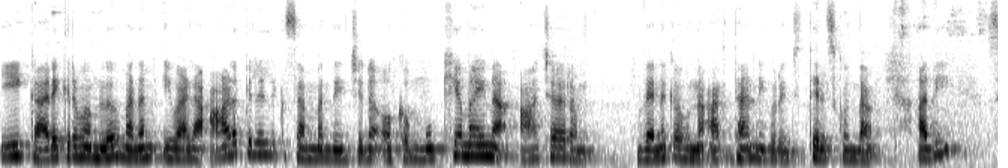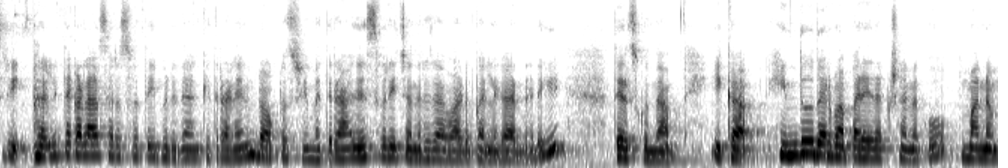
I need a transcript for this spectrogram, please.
ఈ కార్యక్రమంలో మనం ఇవాళ ఆడపిల్లలకు సంబంధించిన ఒక ముఖ్యమైన ఆచారం వెనక ఉన్న అర్థాన్ని గురించి తెలుసుకుందాం. అది శ్రీ లలిత కళా సరస్వతి బిరుదాంకితురాలైన డాక్టర్ శ్రీమతి రాజేశ్వరి చంద్రజావాడపల్లి గారిని అడిగి తెలుసుకుందాం. ఇక హిందూ ధర్మ పరిరక్షణకు మనం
